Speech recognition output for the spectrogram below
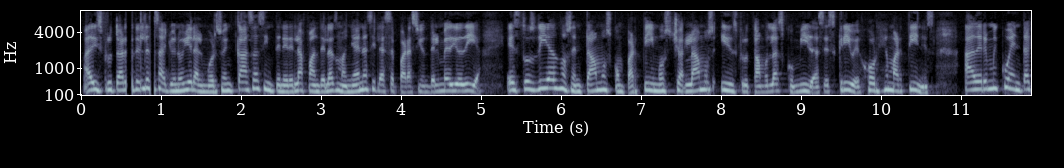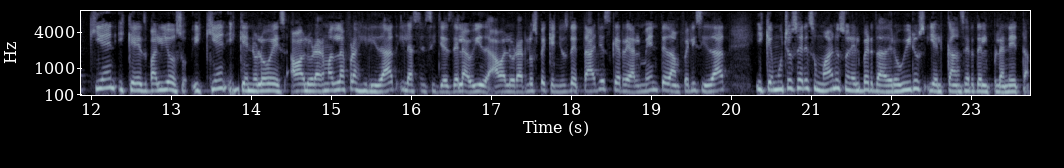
a disfrutar del desayuno y el almuerzo en casa sin tener el afán de las mañanas y la separación del mediodía. Estos días nos sentamos, compartimos, charlamos y disfrutamos las comidas. Escribe Jorge Martínez, a darme cuenta quién y qué es valioso y quién y qué no lo es, a valorar más la fragilidad y la sencillez de la vida, a valorar los pequeños detalles que realmente dan felicidad y que muchos seres humanos son el verdadero virus y el cáncer del planeta.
